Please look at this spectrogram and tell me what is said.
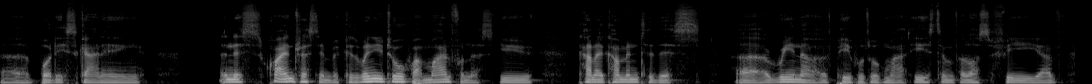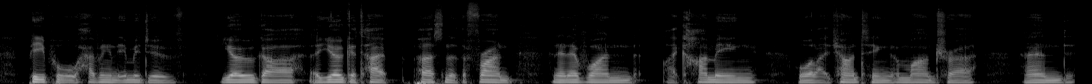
uh, body scanning, and it's quite interesting because when you talk about mindfulness, you kind of come into this uh, arena of people talking about Eastern philosophy. You have people having an image of yoga, a yoga type person at the front, and then everyone like humming or like chanting a mantra. And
